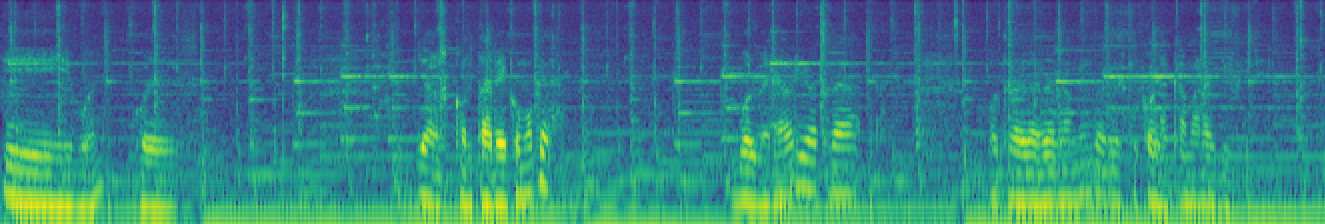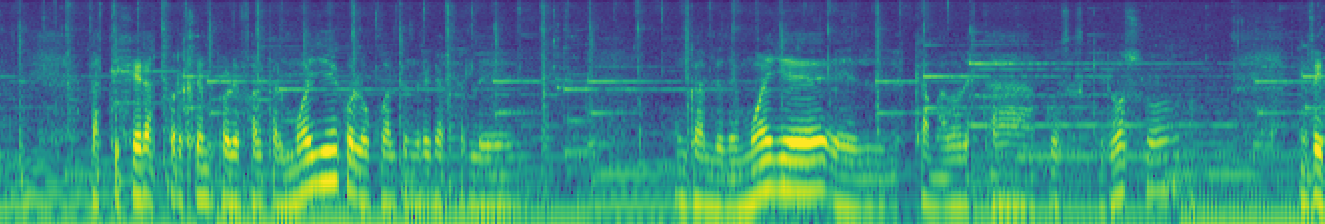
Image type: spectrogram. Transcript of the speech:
Y bueno, pues ya os contaré cómo queda. Volveré a abrir otra, otra de las herramientas, es que con la cámara es difícil. Las tijeras, por ejemplo, le falta el muelle, con lo cual tendré que hacerle un cambio de muelle. El escamador está pues asqueroso. En fin.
